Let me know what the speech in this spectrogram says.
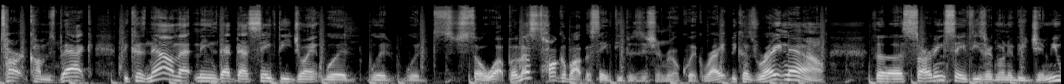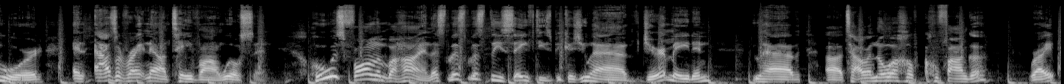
Tartt comes back because now that means that that safety joint would would would sew up. But let's talk about the safety position real quick, right? Because right now the starting safeties are going to be Jimmy Ward and as of right now Tavon Wilson. Who is falling behind? Let's let's list these safeties because you have Jared Mayden, you have uh, Talanoa Hufanga, right?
